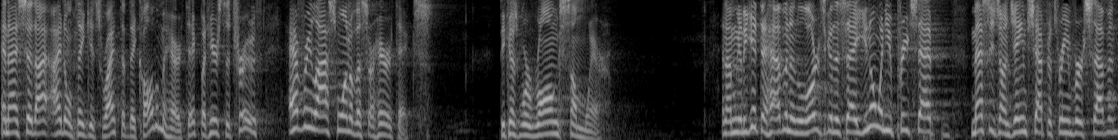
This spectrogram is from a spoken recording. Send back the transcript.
And I said, I, I, don't think it's right that they called him a heretic, but here's the truth every last one of us are heretics because we're wrong somewhere. And I'm going to get to heaven, and the Lord's going to say, You know, when you preach that message on James chapter 3 and verse 7?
